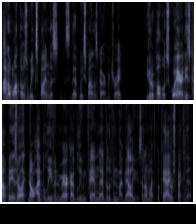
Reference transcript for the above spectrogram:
I don't want those weak spineless that weak spineless garbage right? You go to public square these companies are like no I believe in America. I believe in family. I believe in my values. And I'm like okay I respect that.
